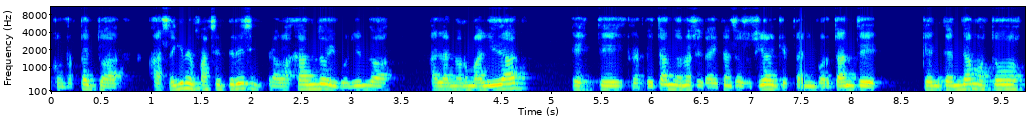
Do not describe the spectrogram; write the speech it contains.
con respecto a, seguir en fase 3 y trabajando y volviendo a, la normalidad, este, respetando la distancia social, que es tan importante que entendamos todos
